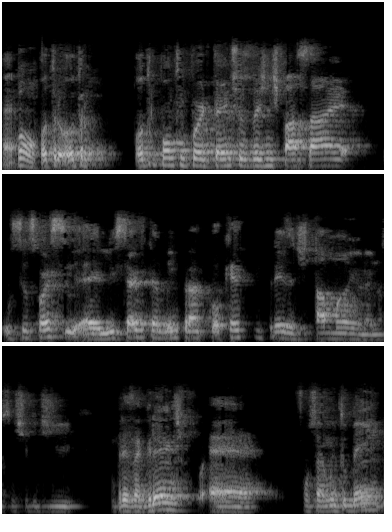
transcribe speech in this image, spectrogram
É, Bom, outro, outro, outro ponto importante da gente passar é o Salesforce é, ele serve também para qualquer empresa de tamanho, né, no sentido de empresa grande, é, funciona muito bem,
